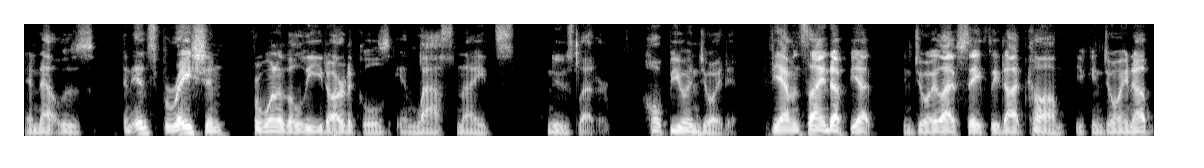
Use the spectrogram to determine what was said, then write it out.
and that was an inspiration for one of the lead articles in last night's newsletter. Hope you enjoyed it. If you haven't signed up yet, enjoylifesafely.com. You can join up,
